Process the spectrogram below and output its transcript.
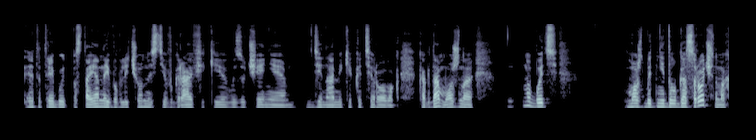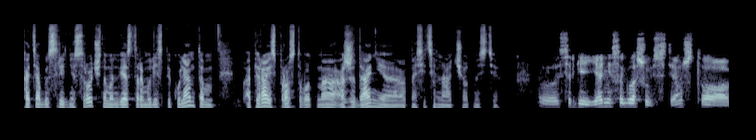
это требует постоянной вовлеченности в графики, в изучение динамики котировок, когда можно ну, быть может быть, не долгосрочным, а хотя бы среднесрочным инвестором или спекулянтом, опираясь просто вот на ожидания относительно отчетности? Э, Сергей, я не соглашусь с тем, что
